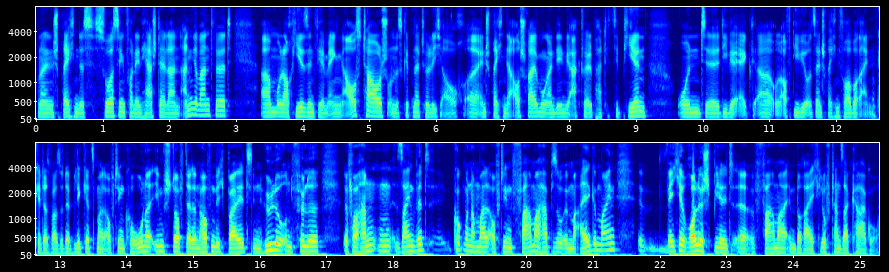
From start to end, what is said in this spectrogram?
und ein entsprechendes Sourcing von den Herstellern angewandt wird. Ähm, und auch hier sind wir im engen Austausch und es gibt natürlich auch äh, entsprechende Ausschreibungen, an denen wir aktuell partizipieren und äh, die wir, äh, auf die wir uns entsprechend vorbereiten. Okay, das war so der Blick jetzt mal auf den Corona-Impfstoff, der dann hoffentlich bald in Hülle und Fülle äh, vorhanden sein wird. Gucken wir nochmal auf den Pharma-Hub so im Allgemeinen. Äh, welche Rolle spielt äh, Pharma im Bereich Lufthansa Cargo?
